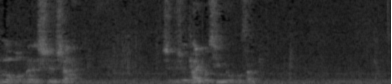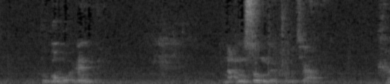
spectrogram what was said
那么我们的诗圣是不是太过性格不分？不过我认为，南宋的著家可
